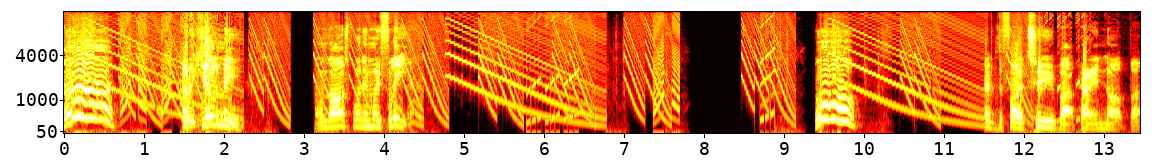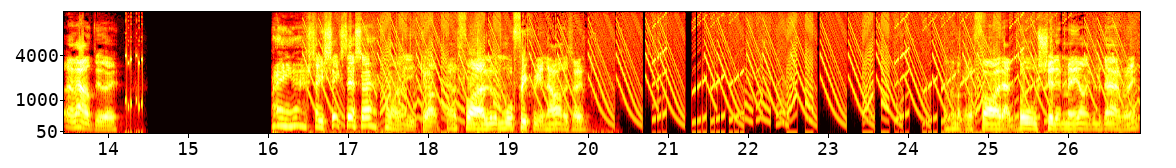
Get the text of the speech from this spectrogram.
Ah! Oh, killing me! I'm the last one in my fleet. Hoping to fire two, but apparently not. But uh, that'll do though. Right, say six there, sir. Come on, there you go. Gonna fire a little more frequently now, aren't they? I'm not gonna fire that bullshit at me. I don't give a damn, right?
